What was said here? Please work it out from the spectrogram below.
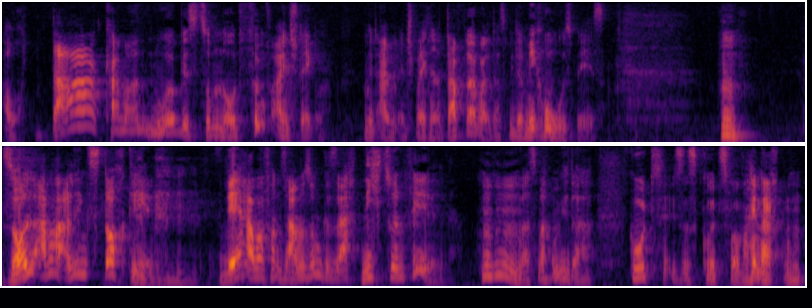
auch da kann man nur bis zum Note 5 einstecken. Mit einem entsprechenden Adapter, weil das wieder Micro-USB ist. Hm. Soll aber allerdings doch gehen. Wäre aber von Samsung gesagt nicht zu empfehlen. hm, hm, was machen wir da? Gut, es ist kurz vor Weihnachten.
